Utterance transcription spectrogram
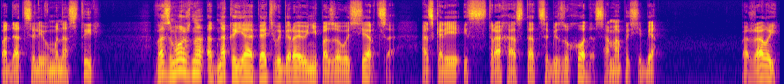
Податься ли в монастырь? Возможно, однако я опять выбираю не по зову сердца, а скорее из страха остаться без ухода, сама по себе. Пожалуй,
